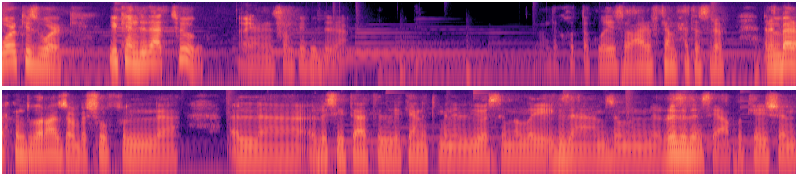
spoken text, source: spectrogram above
work is work. You can do that too. أيوة. يعني some people do that. عندك خطة كويسة وعارف كم حتصرف. أنا امبارح كنت براجع بشوف ال ال ال receipt ات اللي كانت من ال USMLE exams ومن ال residency application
